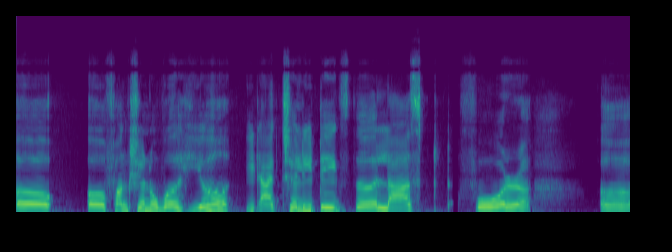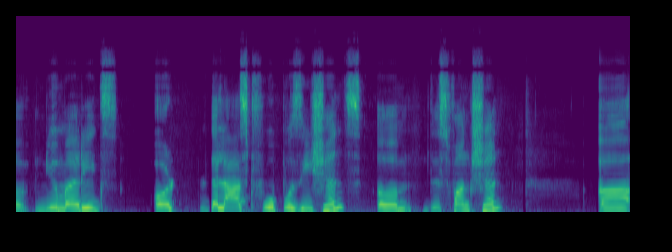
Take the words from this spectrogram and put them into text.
uh, uh, function over here. It actually takes the last four uh, numerics or the last four positions um, this function. Uh,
